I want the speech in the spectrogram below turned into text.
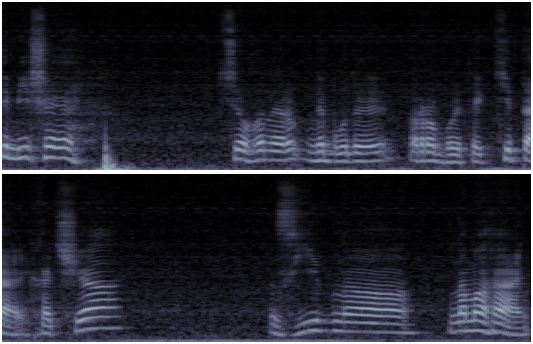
Тим більше цього не, буде робити Китай. Хоча, згідно намагань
